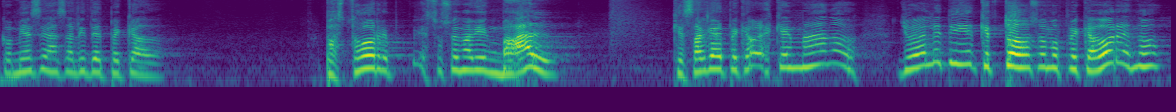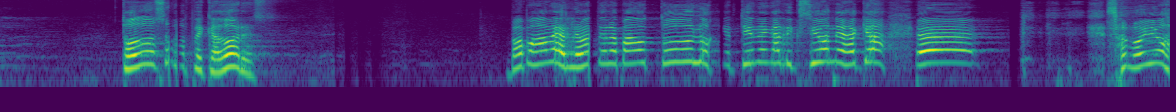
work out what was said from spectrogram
comiences a salir del pecado. Pastor, eso suena bien mal que salga del pecado. Es que hermano, yo ya les dije que todos somos pecadores, ¿no? Todos somos pecadores. Vamos a ver, levanten la mano todos los que tienen adicciones acá. Eh, solo yo.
